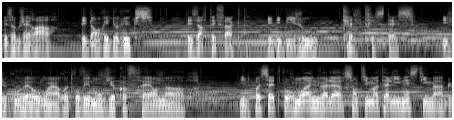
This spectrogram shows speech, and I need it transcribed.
des objets rares, des denrées de luxe, des artefacts et des bijoux. Quelle tristesse. Si je pouvais au moins retrouver mon vieux coffret en or. Il possède pour moi une valeur sentimentale inestimable.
